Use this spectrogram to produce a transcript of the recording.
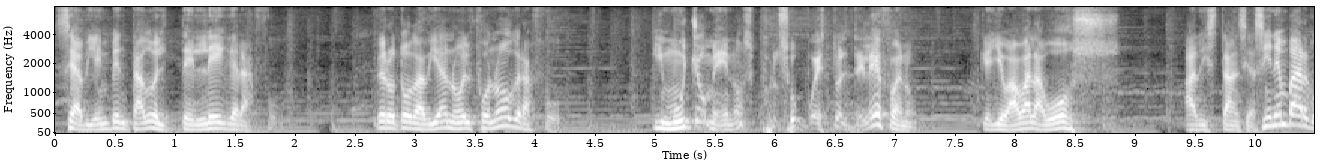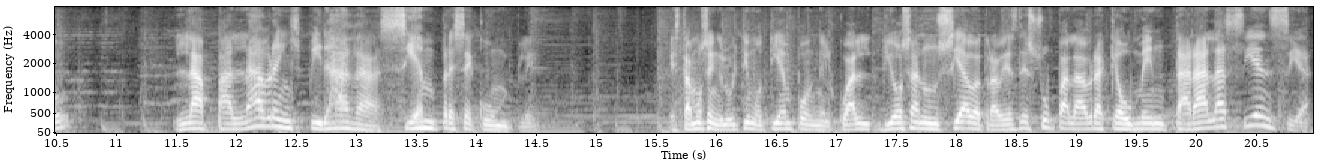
se había inventado el telégrafo, pero todavía no el fonógrafo, y mucho menos, por supuesto, el teléfono, que llevaba la voz a distancia. Sin embargo, la palabra inspirada siempre se cumple. Estamos en el último tiempo en el cual Dios ha anunciado a través de su palabra que aumentará la ciencia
